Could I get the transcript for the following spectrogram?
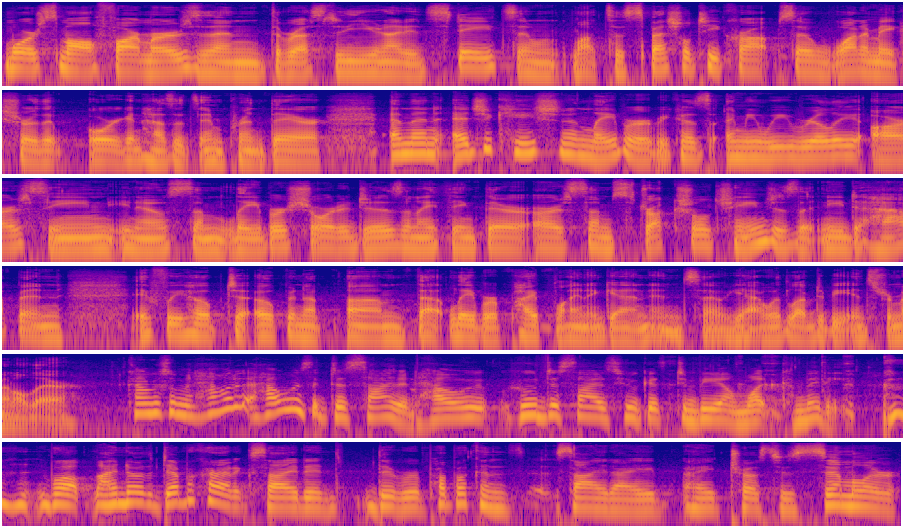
more small farmers than the rest of the United States, and lots of specialty crops. So want to make sure that Oregon has its imprint there. And then education and labor, because I mean we really are seeing you know some labor shortages, and I think there are some structural changes that need to happen if we hope to open up. Um, that labor pipeline again. And so, yeah, I would love to be instrumental there. Congresswoman, how, how is it decided? How, who decides who gets to be on what committee? well, I know the Democratic side and the Republican side, I, I trust, is similar.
